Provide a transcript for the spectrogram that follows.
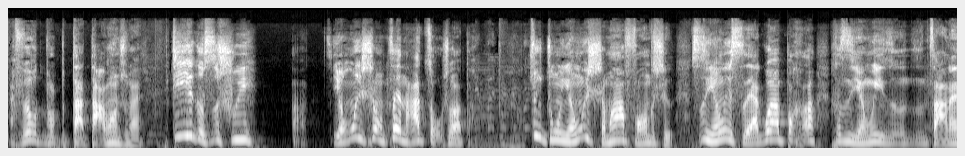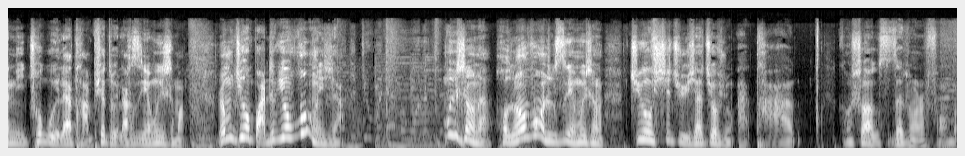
啊，非要把打打问出来。第一个是谁啊？因为什在哪找上的？最终因为什么分的手？是因为三观不合，还是因为咋了？你出轨了，他劈腿了，还是因为什么？人们就要把这个要问一下。为什么呢？好多人问这个事情为什么，就要吸取一下教训。哎，他刚上个是在这儿放的，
